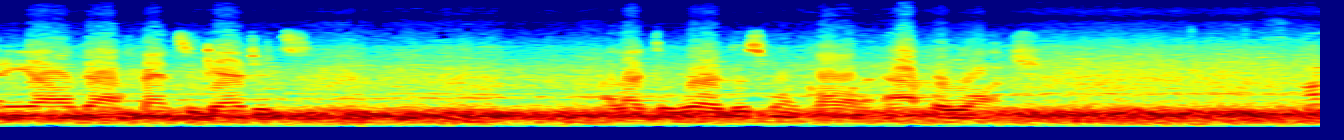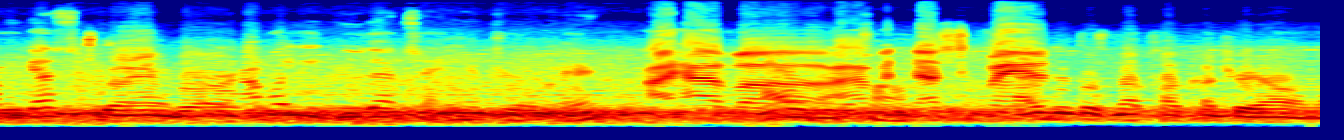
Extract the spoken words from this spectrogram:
Any y'all got fancy gadgets. I like to wear this one called an Apple Watch. I'm guessing. Same, bro. How about you do that to Andrew, okay? I have uh, I have a Tom. desk I fan. do those Nut Talk Country on.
